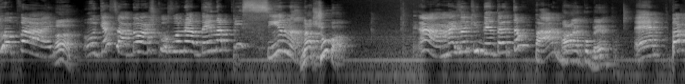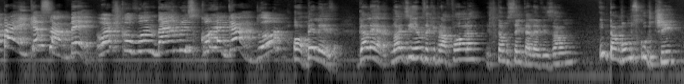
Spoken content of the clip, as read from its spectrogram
Papai, Ah, quer saber? Eu acho que eu vou nadar na piscina. na chuva? Ah, mas aqui dentro é tampado. Ah, é coberto. É. Papai, quer saber? Eu acho que eu vou andar no escorregador. Ó, beleza. Galera, nós viemos aqui pra fora, estamos sem televisão, então vamos curtir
